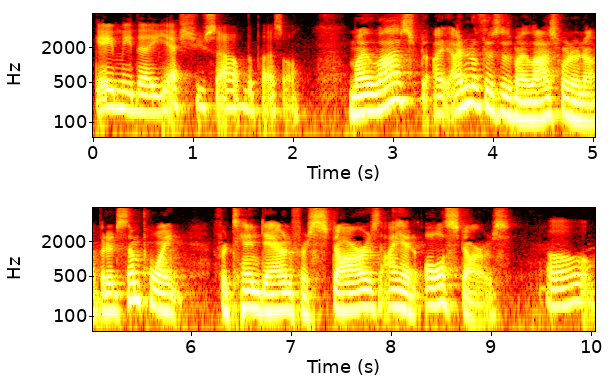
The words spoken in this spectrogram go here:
gave me the yes, you solved the puzzle. My last, I, I don't know if this is my last one or not, but at some point for 10 down for stars, I had all stars, Oh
